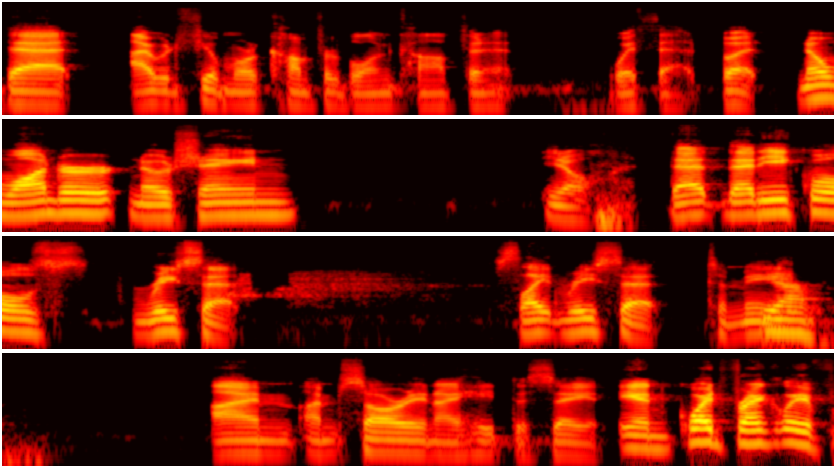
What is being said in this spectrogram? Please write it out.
that I would feel more comfortable and confident with that. But no Wander, no Shane. You know that that equals reset, slight reset to me. Yeah. I'm I'm sorry and I hate to say it. And quite frankly, if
